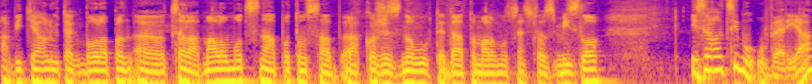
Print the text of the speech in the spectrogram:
a vyťahli tak bola pln, e, celá malomocná, a potom sa akože znovu teda to malomocnenstvo zmizlo. Izraelci mu uveria,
